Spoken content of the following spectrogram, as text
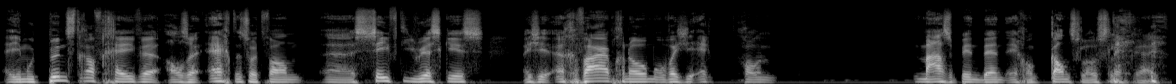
En je moet puntstraffen geven als er echt een soort van eh, safety risk is. Als je een gevaar hebt genomen of als je echt gewoon mazenpint bent en gewoon kansloos slecht rijdt.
